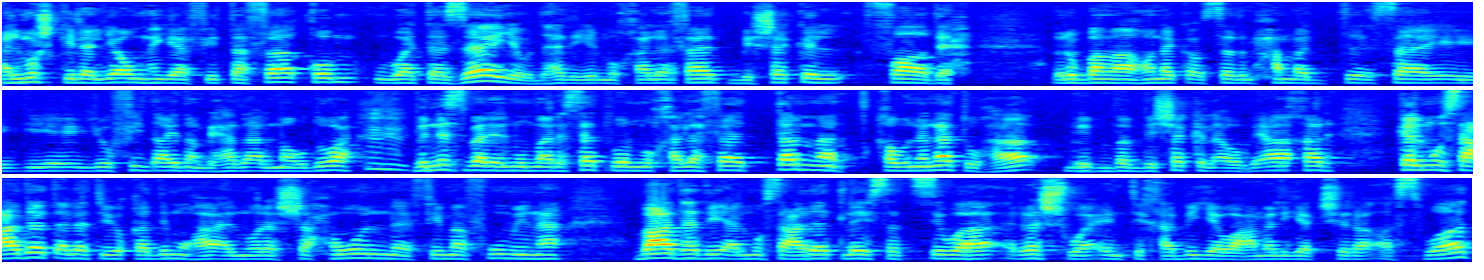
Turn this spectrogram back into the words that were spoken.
المشكلة اليوم هي في تفاقم وتزايد هذه المخالفات بشكل فاضح. ربما هناك أستاذ محمد سيفيد أيضا بهذا الموضوع. بالنسبة للممارسات والمخالفات تمت قوننتها بشكل أو بآخر كالمساعدات التي يقدمها المرشحون في مفهومنا بعد هذه المساعدات ليست سوى رشوة انتخابية وعملية شراء أصوات.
